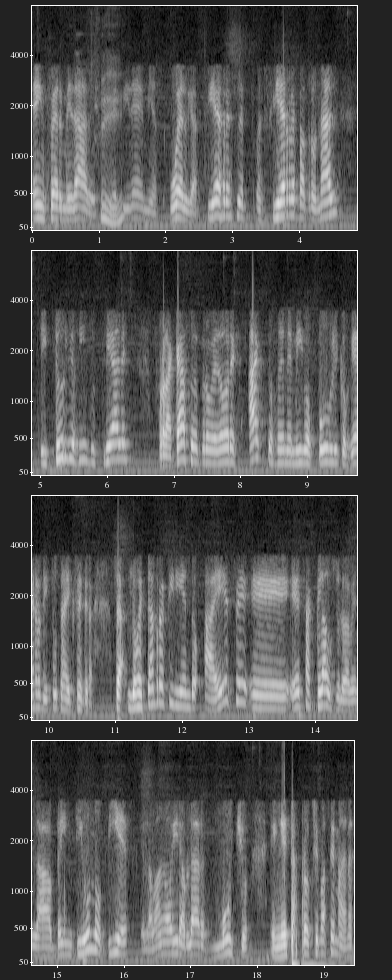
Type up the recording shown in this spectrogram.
enfermedades, Sí. epidemias, huelgas, cierres de- cierre patronal, disturbios industriales, fracaso de proveedores, actos de enemigos públicos, guerras, disputas, etcétera. O sea, los están refiriendo a ese eh, esa cláusula, la 2110, que la van a oír hablar mucho en estas próximas semanas,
